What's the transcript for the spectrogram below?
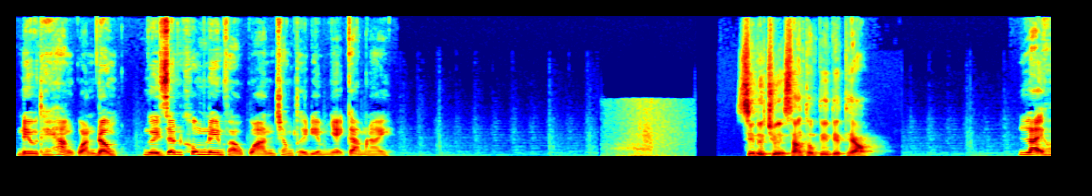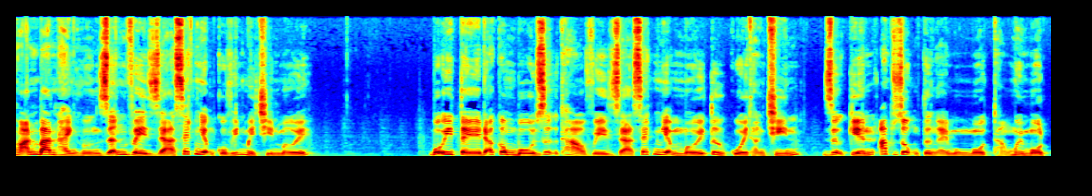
nếu thấy hàng quán đông, người dân không nên vào quán trong thời điểm nhạy cảm này. Xin được chuyển sang thông tin tiếp theo. Lại hoãn ban hành hướng dẫn về giá xét nghiệm COVID-19 mới. Bộ Y tế đã công bố dự thảo về giá xét nghiệm mới từ cuối tháng 9, dự kiến áp dụng từ ngày 1 tháng 11.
